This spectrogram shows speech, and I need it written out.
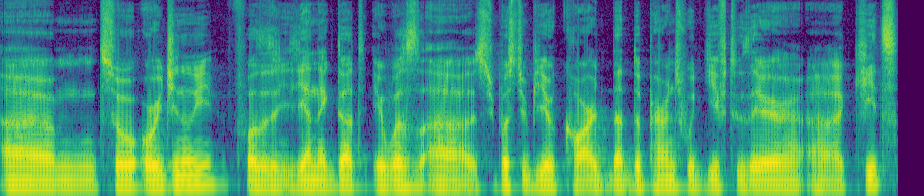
Um, so originally, for the, the anecdote, it was uh, supposed to be a card that the parents would give to their uh, kids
